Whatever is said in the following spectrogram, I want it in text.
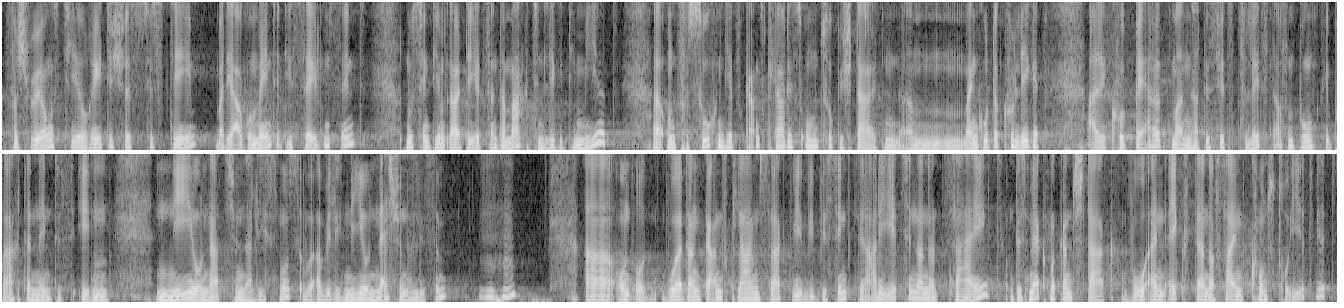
verschwörungstheoretisches System, weil die Argumente dieselben sind. Nur sind die Leute jetzt an der Macht, sind legitimiert äh, und versuchen jetzt ganz klar das umzugestalten. Ähm, mein guter Kollege Alko Bergmann hat es jetzt zuletzt auf den Punkt gebracht, er nennt es eben Neonationalismus, aber wirklich Neonationalism. Mhm. Uh, und, und, wo er dann ganz klar ihm sagt, wir, wir sind gerade jetzt in einer Zeit, und das merkt man ganz stark, wo ein externer Feind konstruiert wird,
